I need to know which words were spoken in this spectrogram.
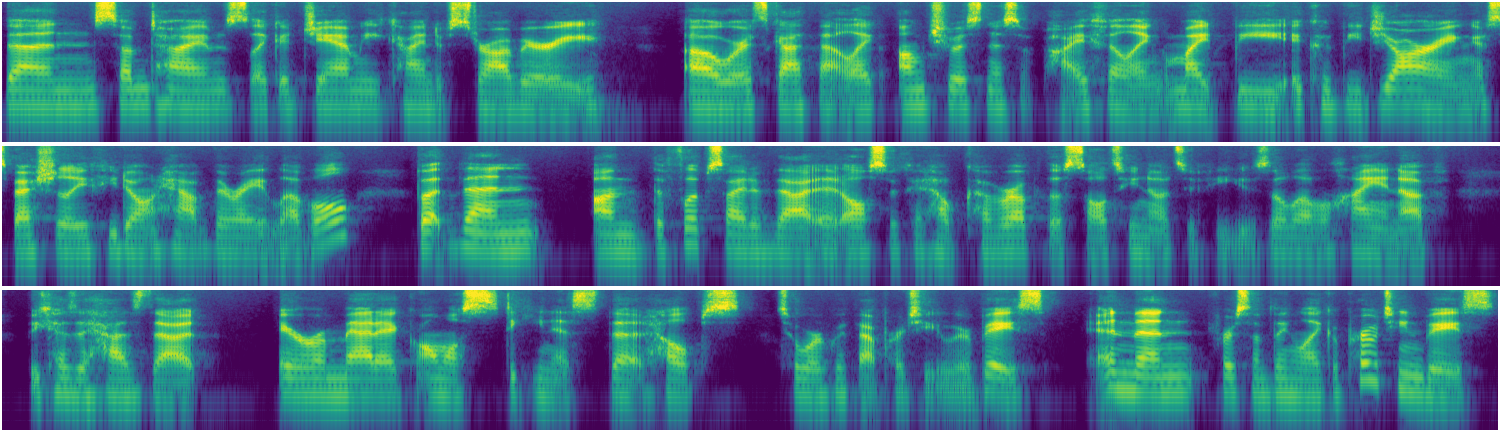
then sometimes like a jammy kind of strawberry uh, where it's got that like unctuousness of pie filling might be it could be jarring especially if you don't have the right level But then on the flip side of that, it also could help cover up those salty notes if you use the level high enough because it has that aromatic, almost stickiness that helps to work with that particular base. And then for something like a protein base,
